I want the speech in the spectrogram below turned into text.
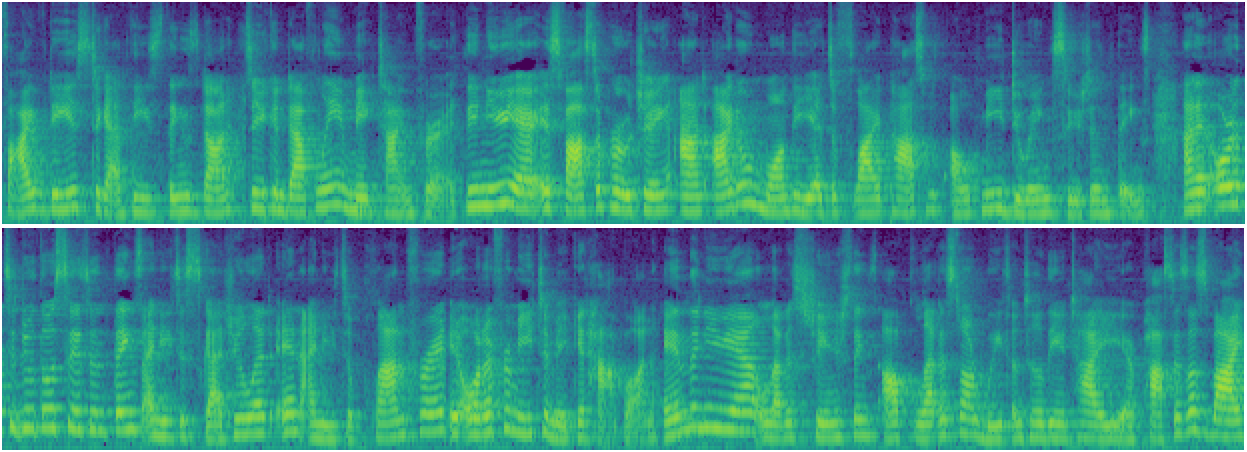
five days to get these things done. So you can definitely make time for it. The new year is fast approaching and I don't want the year to fly past without me doing certain things. And in order to do those certain things, I need to schedule it in. I need to plan for it in order for me to make it happen. In the new year, let us change things up. Let us not wait until the entire year passes us by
